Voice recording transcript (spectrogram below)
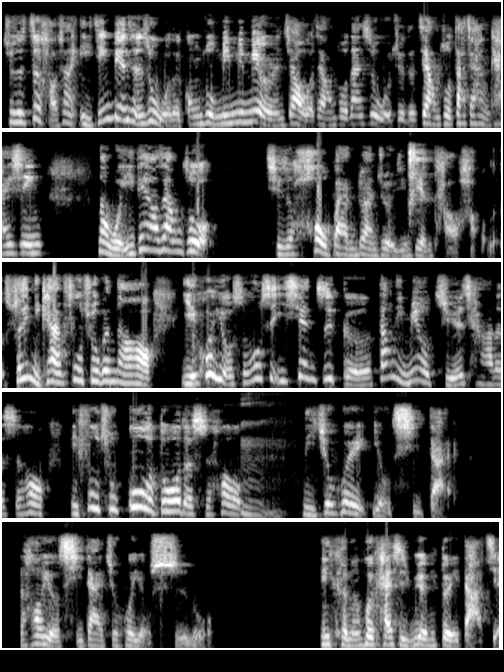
就是这好像已经变成是我的工作。明明没有人叫我这样做，但是我觉得这样做大家很开心，那我一定要这样做。其实后半段就已经变讨好了，所以你看，付出跟讨好也会有时候是一线之隔。当你没有觉察的时候，你付出过多的时候，嗯，你就会有期待，然后有期待就会有失落，你可能会开始怨怼大家，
